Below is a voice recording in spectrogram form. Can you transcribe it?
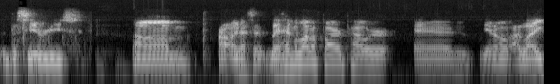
the series. Mm-hmm. Um, like I said, they have a lot of firepower, and you know I like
